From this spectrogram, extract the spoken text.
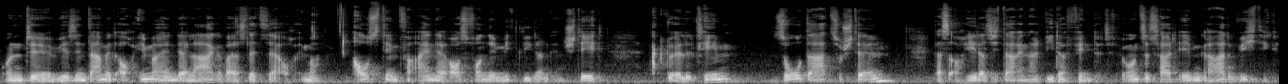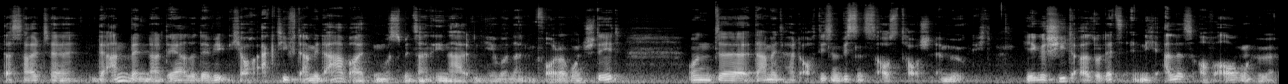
Und äh, wir sind damit auch immer in der Lage, weil das letzte Jahr auch immer aus dem Verein heraus von den Mitgliedern entsteht, aktuelle Themen so darzustellen, dass auch jeder sich darin halt wiederfindet. Für uns ist halt eben gerade wichtig, dass halt äh, der Anwender, der also der wirklich auch aktiv damit arbeiten muss mit seinen Inhalten hier, dann im Vordergrund steht und äh, damit halt auch diesen Wissensaustausch ermöglicht. Hier geschieht also letztendlich alles auf Augenhöhe.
